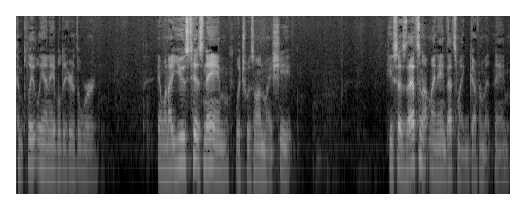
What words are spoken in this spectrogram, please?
Completely unable to hear the word. And when I used his name, which was on my sheet, he says, That's not my name, that's my government name.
